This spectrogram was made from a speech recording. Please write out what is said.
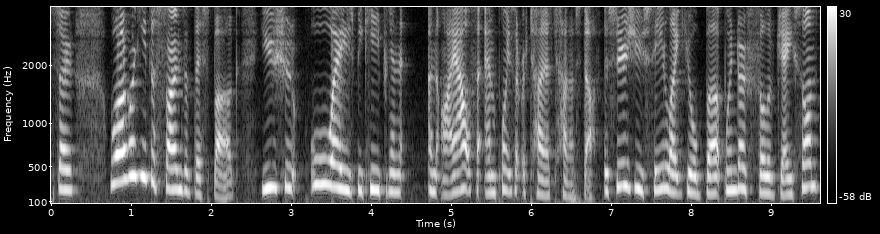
So, what are really the signs of this bug? You should always be keeping an, an eye out for endpoints that return a ton of stuff. As soon as you see like your burp window full of JSON,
